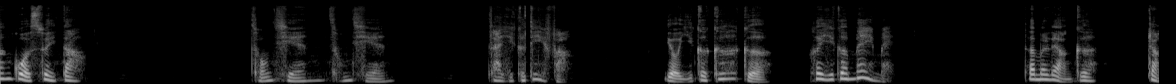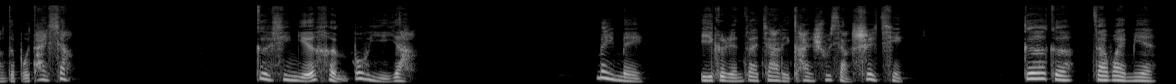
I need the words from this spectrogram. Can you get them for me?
穿过隧道。从前，从前，在一个地方，有一个哥哥和一个妹妹。他们两个长得不太像，个性也很不一样。妹妹一个人在家里看书想事情，哥哥在外面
